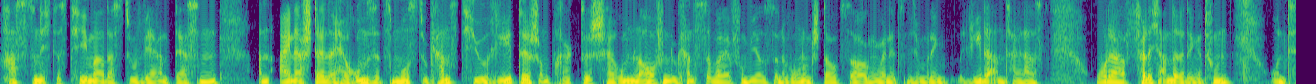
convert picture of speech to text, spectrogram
hast du nicht das Thema, dass du währenddessen an einer Stelle herumsitzen musst. Du kannst theoretisch und praktisch herumlaufen. Du kannst dabei von mir aus deine Wohnung staubsaugen, wenn du jetzt nicht unbedingt Redeanteil hast oder völlig andere Dinge tun. Und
